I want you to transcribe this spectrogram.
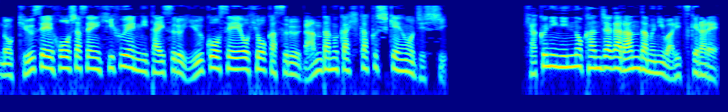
の急性放射線皮膚炎に対する有効性を評価するランダム化比較試験を実施。102人の患者がランダムに割り付けられ、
